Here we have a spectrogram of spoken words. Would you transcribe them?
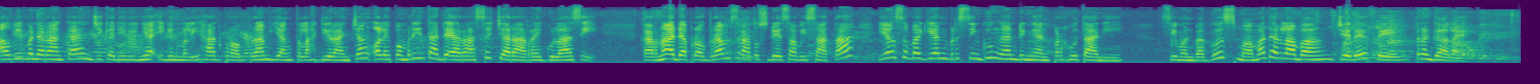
Alwi menerangkan jika dirinya ingin melihat program yang telah dirancang oleh pemerintah daerah secara regulasi. Karena ada program 100 desa wisata yang sebagian bersinggungan dengan perhutani. Simon Bagus, Muhammad Herlambang, JDV, Trenggalek.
